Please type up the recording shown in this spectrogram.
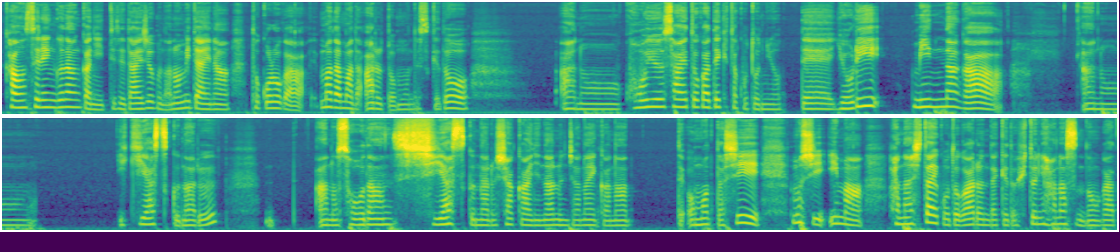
カウンセリングなんかに行ってて大丈夫なのみたいなところがまだまだあると思うんですけどあのこういうサイトができたことによってよりみんながあの生きやすくなるあの相談しやすくなる社会になるんじゃないかなって思ったしもし今話したいことがあるんだけど人に話すのが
